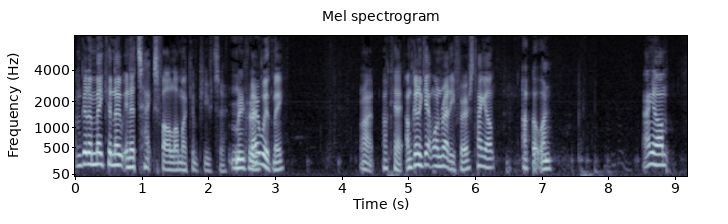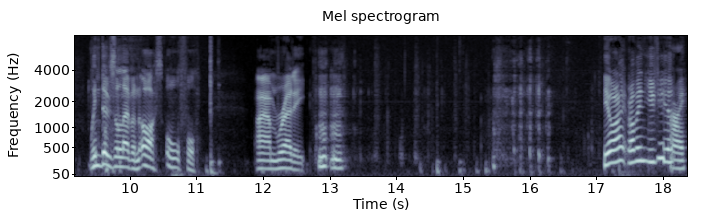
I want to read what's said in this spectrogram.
I'm going to make a note in a text file on my computer. Me. Bear with me. Right, okay. I'm going to get one ready first. Hang on. I've got one. Hang on. Windows 11. Oh, it's awful. I am ready. Mm-mm. You all right, Robin? You, you, Sorry.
